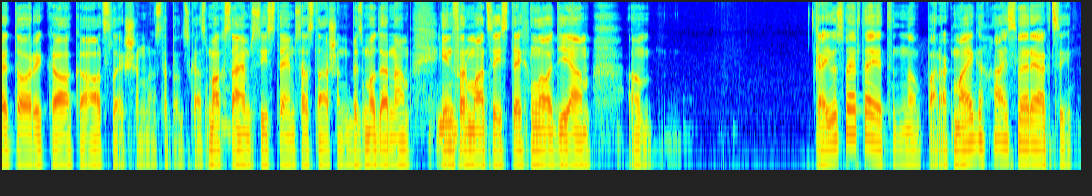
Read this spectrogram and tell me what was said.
retorikā, kā atslēgšana no starptautiskās maksājuma sistēmas, sastāšana bez modernām informācijas tehnoloģijām. Um, kā jūs vērtējat, nav pārāk maiga ASV reakcija?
